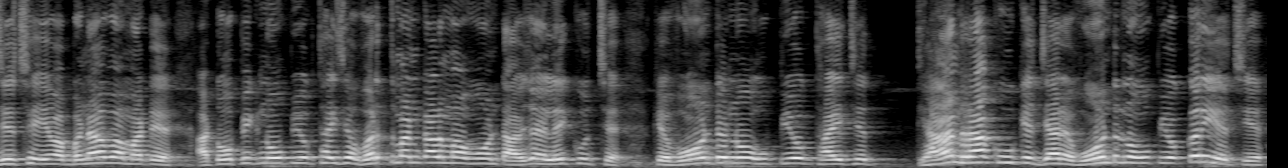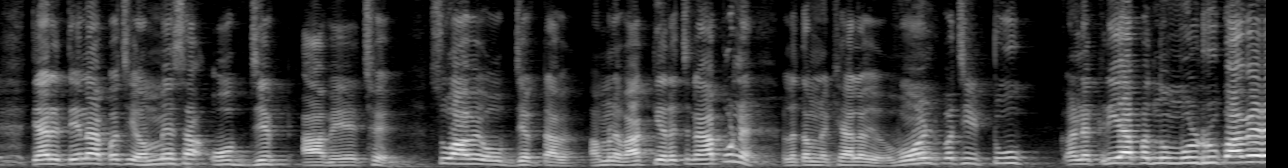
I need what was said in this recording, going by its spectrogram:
જે છે એવા બનાવવા માટે આ ટોપિકનો ઉપયોગ થાય છે. વર્તમાન કાળમાં વોન્ટ આવે છે. લખ્યું જ છે કે વોન્ટનો ઉપયોગ થાય છે ધ્યાન રાખવું કે જ્યારે વોન્ટનો ઉપયોગ કરીએ છીએ, ત્યારે તેના પછી હંમેશા ઓબ્જેક્ટ આવે છે. શું આવે? ઓબ્જેક્ટ આવે. હમણાં વાક્ય રચના આપું ને, એટલે તમને ખ્યાલ આવ્યો વોન્ટ પછી ટુ અને ક્રિયાપદનું મૂળ રૂપ આવે,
